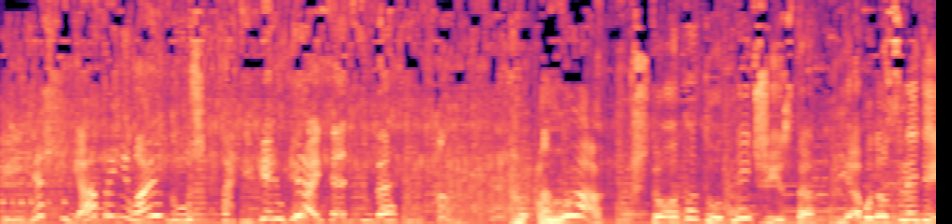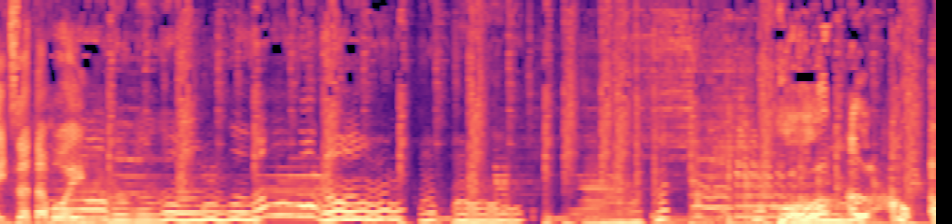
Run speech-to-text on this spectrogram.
видишь, я принимаю душ. А теперь убирайся отсюда. А, Что-то тут нечисто. Я буду следить за тобой. О, а, а, а,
